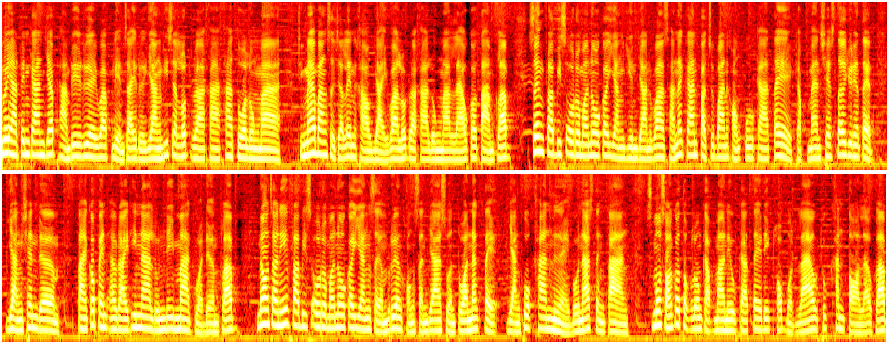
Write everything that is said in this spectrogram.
ด้วยอาจเป็นการยับถามเรื่อยๆว่าเปลี่ยนใจหรือยังที่จะลดราคาค่าตัวลงมา ถึงแม้บางสื่อจะเล่นข่าวใหญ่ว่าลดราคาลงมาแล้วก็ตามครับ ซึ่งฟราบิโอโรมาโนก็ยังยืนยันว่าสถานการณ์ปัจจุบันของอูกาเต้กับแมนเชสเตอร์ยูไนเต็ดยังเช่นเดิม แต่ก็เป็นอะไรที่น่าลุ้นได้มากกว่าเดิมครับนอกจากนี้ฟราบิโอโรมาโนก็ยังเสริมเรื่องของสัญญาส่วนตัวนักเตะ อย่างพวกค่าเหนื่อยโบนัสต่างๆ สโมสรก็ตกลงกับมาเนลกาเต้ได้ครบหมดแล้วทุกขั้นตอนแล้วครับ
